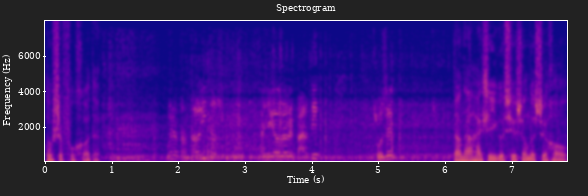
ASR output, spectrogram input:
都是符合的。当他还是一个学生的时候，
